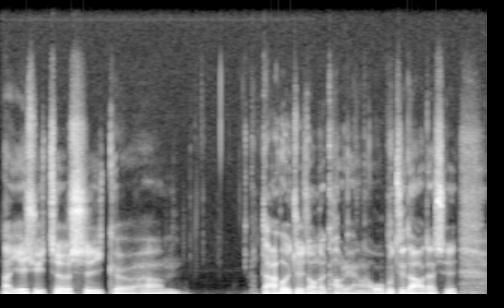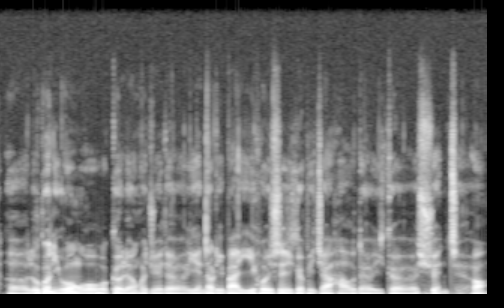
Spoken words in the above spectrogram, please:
那也许这是一个嗯大会最终的考量啊，我不知道。但是呃，如果你问我，我个人会觉得延到礼拜一会是一个比较好的一个选择哦。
